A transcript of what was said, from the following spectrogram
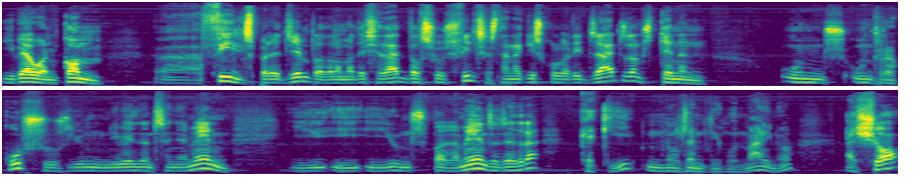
i veuen com eh, fills, per exemple, de la mateixa edat dels seus fills que estan aquí escolaritzats, doncs tenen uns, uns recursos i un nivell d'ensenyament i, i, i uns pagaments, etc que aquí no els hem tingut mai. No? Això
